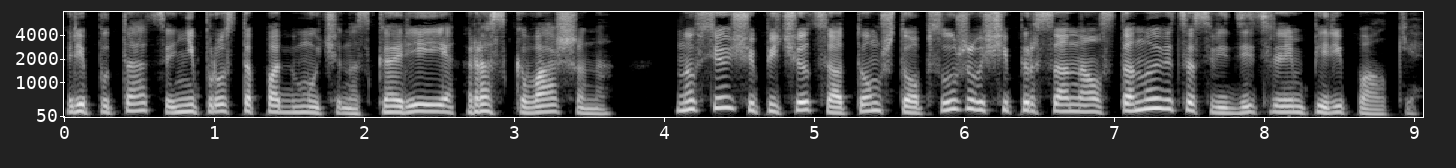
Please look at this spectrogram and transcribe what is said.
Репутация не просто подмучена, скорее расквашена. Но все еще печется о том, что обслуживающий персонал становится свидетелем перепалки.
